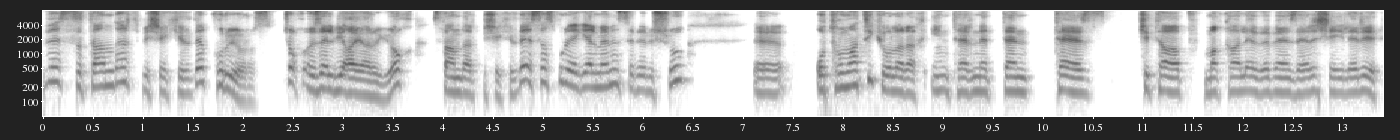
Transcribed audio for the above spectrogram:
ve standart bir şekilde kuruyoruz. Çok özel bir ayarı yok. Standart bir şekilde. Esas buraya gelmemin sebebi şu. E, otomatik olarak internetten tez, kitap, makale ve benzeri şeyleri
